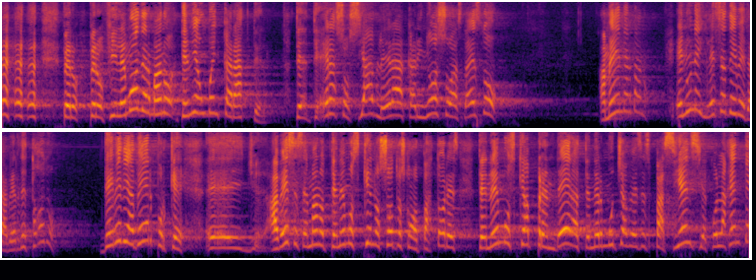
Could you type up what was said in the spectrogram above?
pero, pero Filemón, hermano, tenía un buen carácter. era sociable, era cariñoso hasta esto. Amén, hermano. En una iglesia debe de haber de todo. Debe de haber, porque eh, a veces, hermano, tenemos que nosotros como pastores, tenemos que aprender a tener muchas veces paciencia con la gente.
